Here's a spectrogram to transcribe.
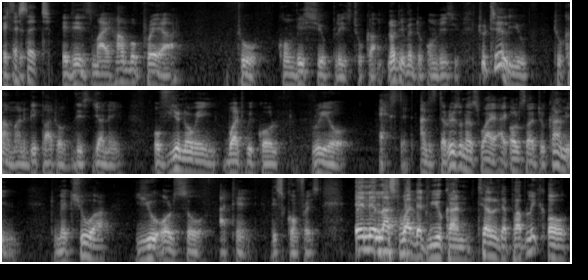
Estate. Estate. It is my humble prayer to convince you, please, to come. Not even to convince you, to tell you to come and be part of this journey of you knowing what we call real estate. And it's the reason that's why I also had to come in to make sure you also attend this conference. Any last word that you can tell the public or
